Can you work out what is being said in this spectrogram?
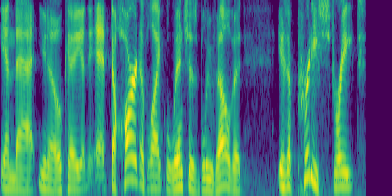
in that you know, okay, at the heart of like Lynch's Blue Velvet is a pretty straight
